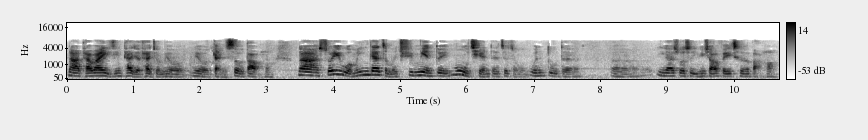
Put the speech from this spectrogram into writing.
那台湾已经太久太久没有没有感受到哈，那所以我们应该怎么去面对目前的这种温度的呃，应该说是云霄飞车吧哈，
